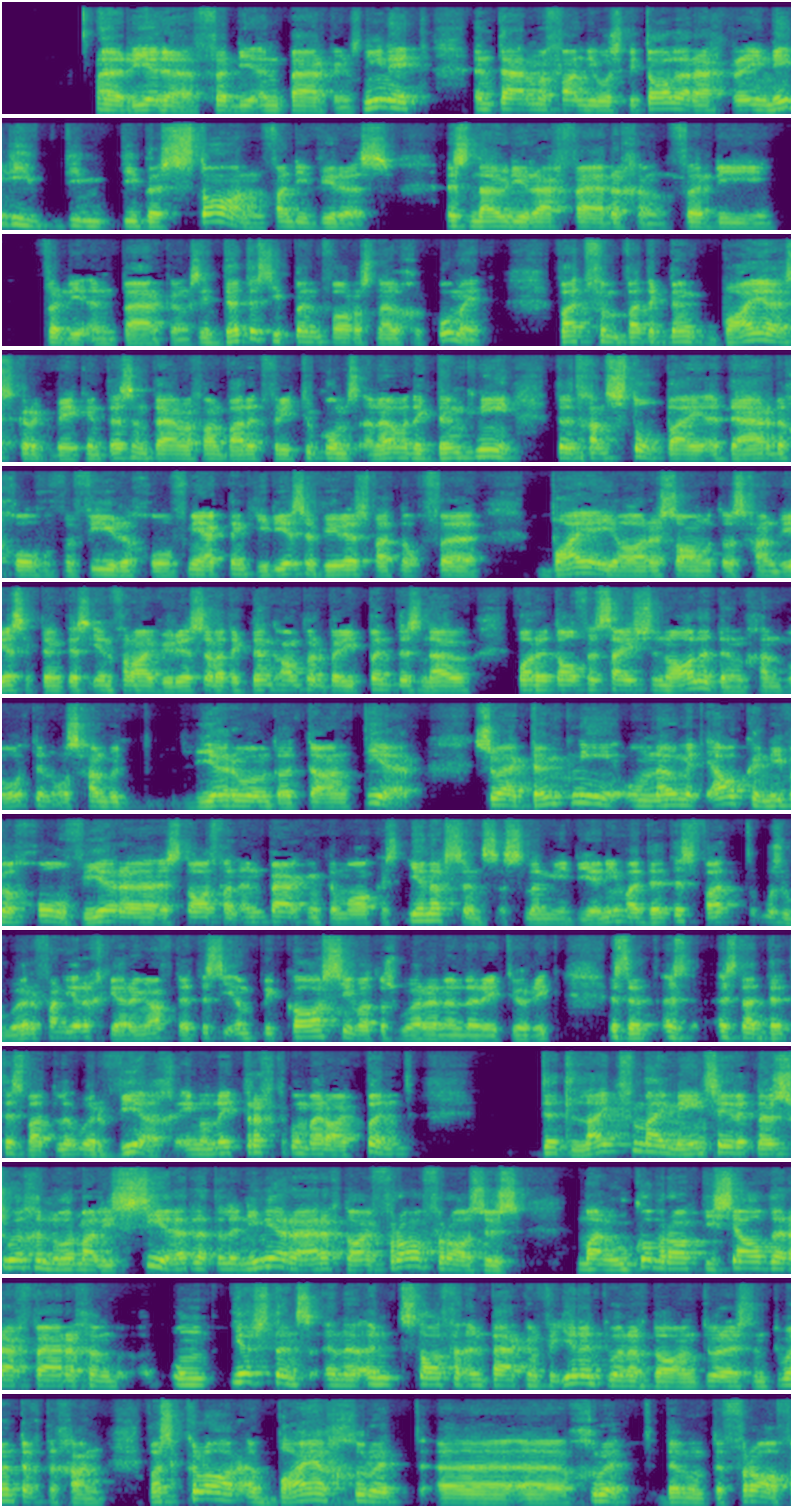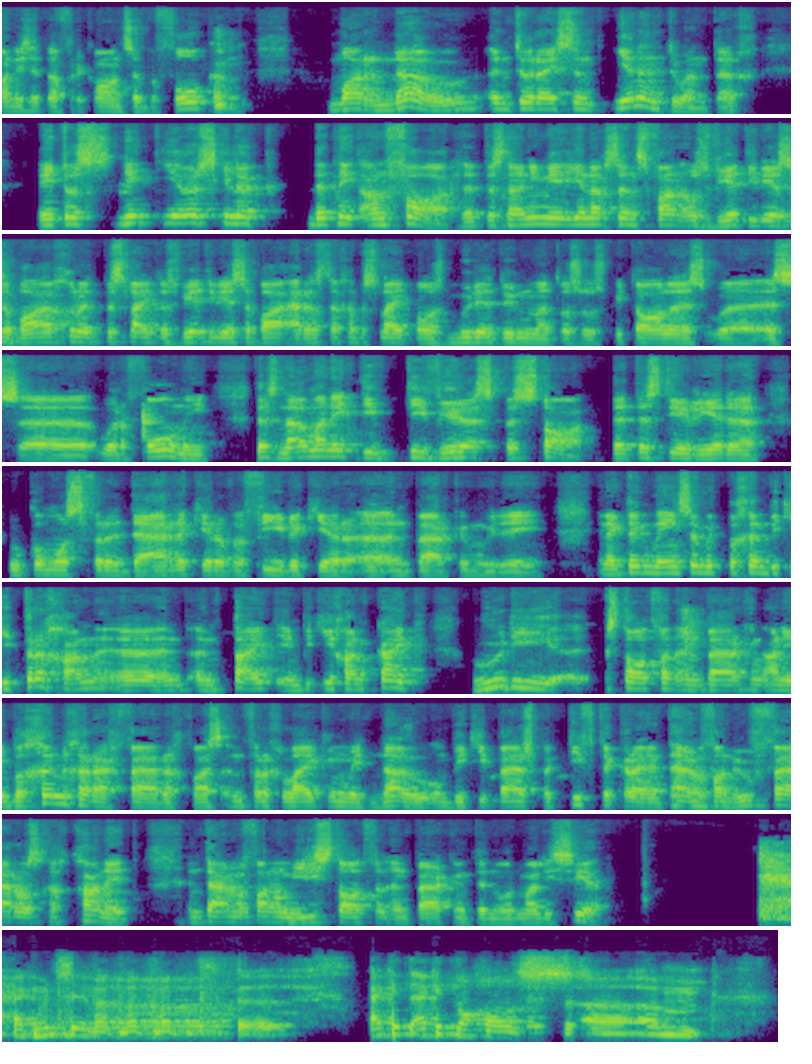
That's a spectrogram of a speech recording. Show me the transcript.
'n rede vir die inperkings. Nie net in terme van die hospitale regkry net die die die bestaan van die virus is nou die regverdiging vir die vir die inperkings. En dit is die punt waar ons nou gekom het wat wat ek dink baie skrikwekkend is in terme van wat dit vir die toekoms inhou want ek dink nie dit gaan stop by 'n derde golf of 'n vierde golf nie. Ek dink hierdie is 'n virus wat nog vir baie jare saam met ons gaan wees. Ek dink dis een van daai virusse wat ek dink amper by die punt is nou waar dit al 'n seisonale ding gaan word en ons gaan moet leer hoe om dit te hanteer. So ek dink nie om nou met elke nuwe golf weer 'n staat van inperking te maak is enigsins 'n slim idee nie, maar dit is wat ons hoor van die regering af. Dit is die implikasie wat ons hoor in hulle retoriek. Is dit is is dat dit is wat hulle oorweeg en om net terug te kom by daai punt Dit lyk vir my mense het dit nou so genormaliseer dat hulle nie meer regtig daai vrae vra soos maar hoekom raak dieselfde regverdiging om eerstens in 'n in staat van inperking vir 21 dae in 2020 te gaan was klaar 'n baie groot 'n uh, 'n uh, groot ding om te vra van die Suid-Afrikaanse bevolking. Maar nou in 2021 het ons net ewer skielik dit net aanvaar. Dit is nou nie meer enigsins van ons weet hierdie is 'n baie groot besluit, ons weet hierdie is 'n baie ernstige besluit, maar ons moet dit doen want ons hospitale is is uh oorvol nie. Dis nou maar net die die virus bestaan. Dit is die rede hoekom ons vir 'n derde keer of 'n vierde keer 'n uh, inperking moet hê. En ek dink mense moet begin bietjie teruggaan uh in in tyd en bietjie gaan kyk hoe die staat van inperking aan die begin geregverdig was in vergelyking met nou om bietjie perspektief te kry in terme van hoe ver ons gegaan het in terme van om hierdie staat van inperking te normaliseer. Ek moet sê wat wat wat uh, ek het ek het nogals uh um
